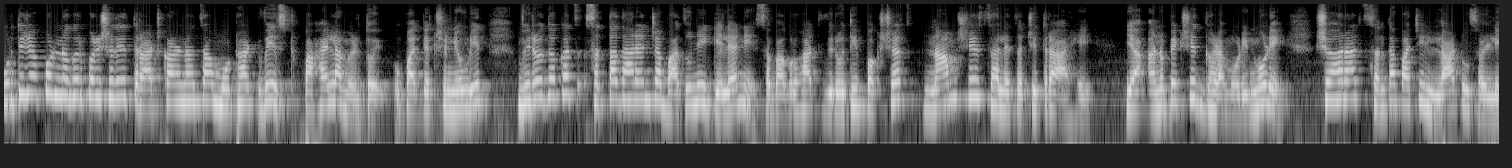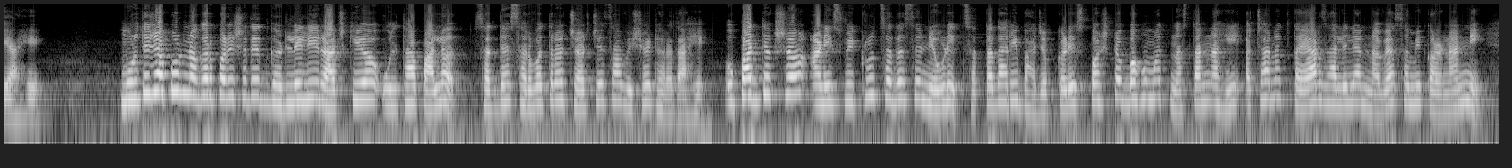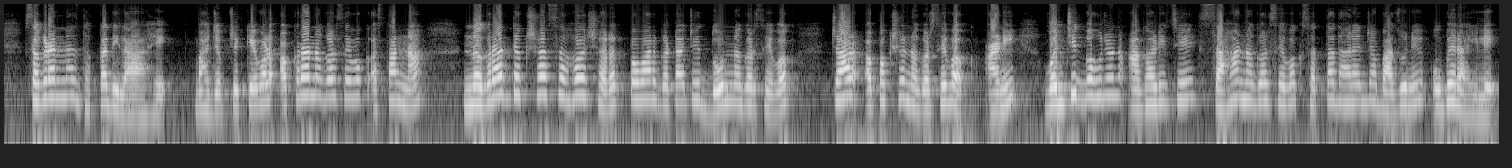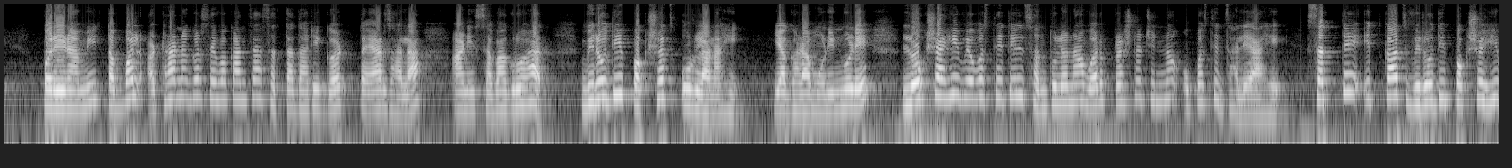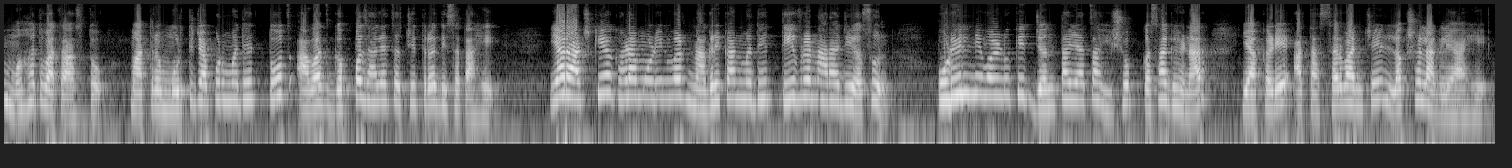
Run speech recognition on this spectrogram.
मूर्तिजापूर नगर परिषदेत राजकारणाचा मोठा ट्विस्ट पाहायला मिळतोय. उपाध्यक्ष निवडीत विरोधकच सत्ताधाऱ्यांच्या बाजूने गेल्याने सभागृहात विरोधी पक्षच नामशेष झाल्याचं चित्र आहे. या अनपेक्षित घडामोडींमुळे शहरात संतापाची लाट उसळली आहे. मूर्तिजापूर नगर परिषदेत घडलेली राजकीय उलथापालत सध्या सर्वत्र चर्चेचा विषय ठरत आहे. उपाध्यक्ष आणि स्वीकृत सदस्य निवडीत सत्ताधारी भाजपकडे स्पष्ट बहुमत नसतानाही अचानक तयार झालेल्या नव्या समीकरणांनी सगळ्यांनाच धक्का दिला आहे. भाजपचे केवळ अकरा नगरसेवक असताना नगराध्यक्षासह शरद पवार गटाचे दोन नगरसेवक चार अपक्ष नगरसेवक आणि वंचित बहुजन आघाडीचे सहा नगरसेवक सत्ताधाऱ्यांच्या बाजूने उभे राहिले. परिणामी तब्बल अठरा नगरसेवकांचा सत्ताधारी गट तयार झाला आणि सभागृहात विरोधी पक्षच उरला नाही. या घडामोडींमुळे लोकशाही व्यवस्थेतील संतुलनावर प्रश्नचिन्ह उपस्थित झाले आहे. सत्ते इतकाच विरोधी पक्षही महत्त्वाचा असतो. मात्र मूर्तिजापूरमध्ये तोच आवाज गप्प झाल्याचं चित्र दिसत आहे. या राजकीय घडामोडींवर नागरिकांमध्ये तीव्र नाराजी असून पुढील निवडणुकीत जनता याचा हिशोब कसा घेणार याकडे आता सर्वांचे लक्ष लागले आहे.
